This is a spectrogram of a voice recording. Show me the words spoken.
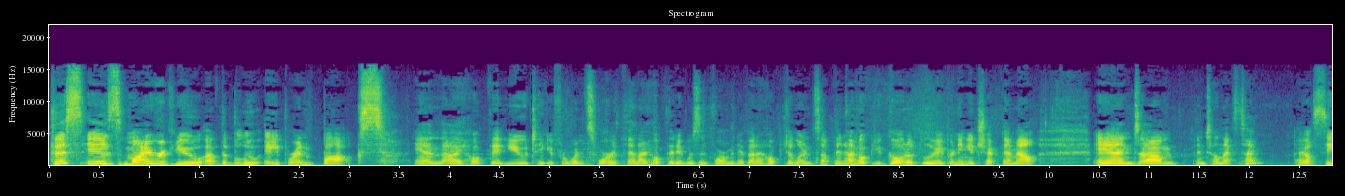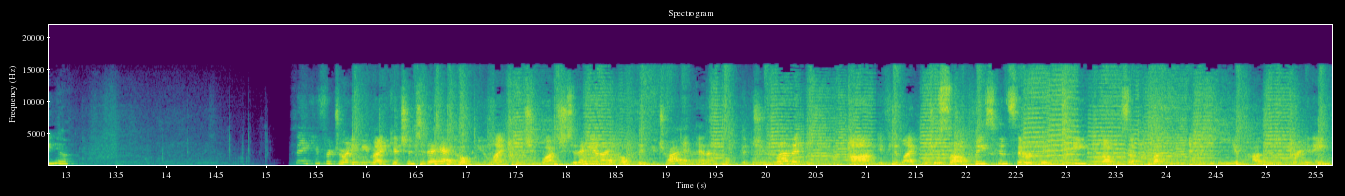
this is my review of the Blue Apron box. And I hope that you take it for what it's worth, and I hope that it was informative, and I hope you learned something. I hope you go to Blue Apron and you check them out. And um, until next time, I'll see you. Thank you for joining me in my kitchen today. I hope you liked what you watched today, and I hope that you try it, and I hope that you love it. Um, if you like what you saw, please consider hitting the thumbs up button and giving me a positive rating.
